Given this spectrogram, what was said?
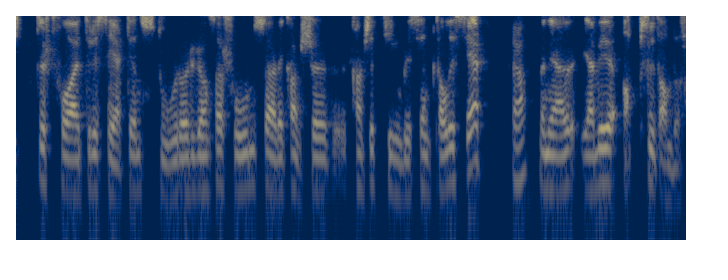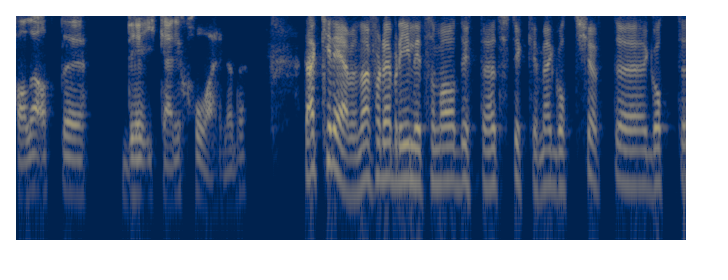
ytterst få autoriserte i en stor organisasjon, så er det kanskje, kanskje ting blir sentralisert. Ja. Men jeg, jeg, vil absolutt anbefale at uh, det ikke er i HR-leddet. Det er krevende, for det blir litt som å dytte et stykke med godt, kjøtt, godt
